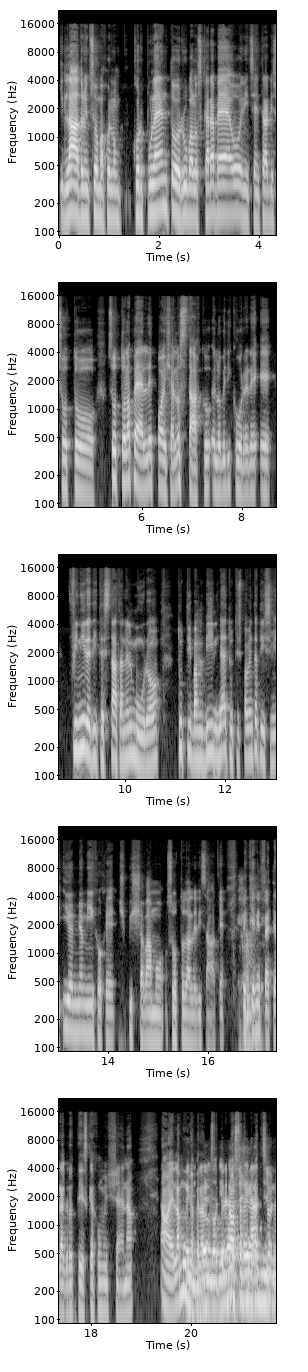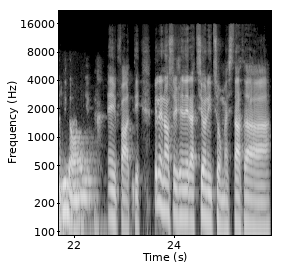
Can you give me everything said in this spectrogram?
il ladro, insomma, quello corpulento, ruba lo scarabeo, inizia a entrare sotto, sotto la pelle e poi c'è lo stacco e lo vedi correre e finire di testata nel muro tutti i bambini, eh, tutti spaventatissimi, io e il mio amico che ci pisciavamo sotto dalle risate, perché in effetti era grottesca come scena. No, è la mummia per, la nostra, per le nostre generazioni. E infatti, per le nostre generazioni, insomma, è stata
